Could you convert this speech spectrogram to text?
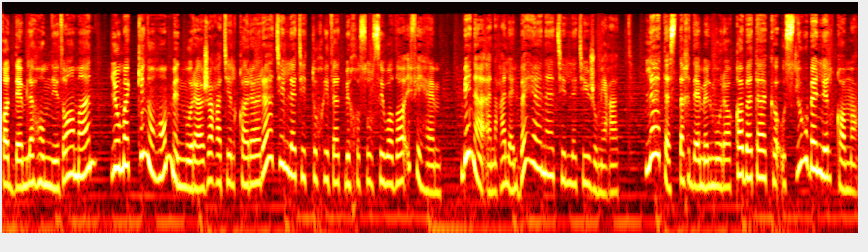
قدم لهم نظاماً يمكنهم من مراجعة القرارات التي اتخذت بخصوص وظائفهم بناء على البيانات التي جمعت. لا تستخدم المراقبة كأسلوب للقمع،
